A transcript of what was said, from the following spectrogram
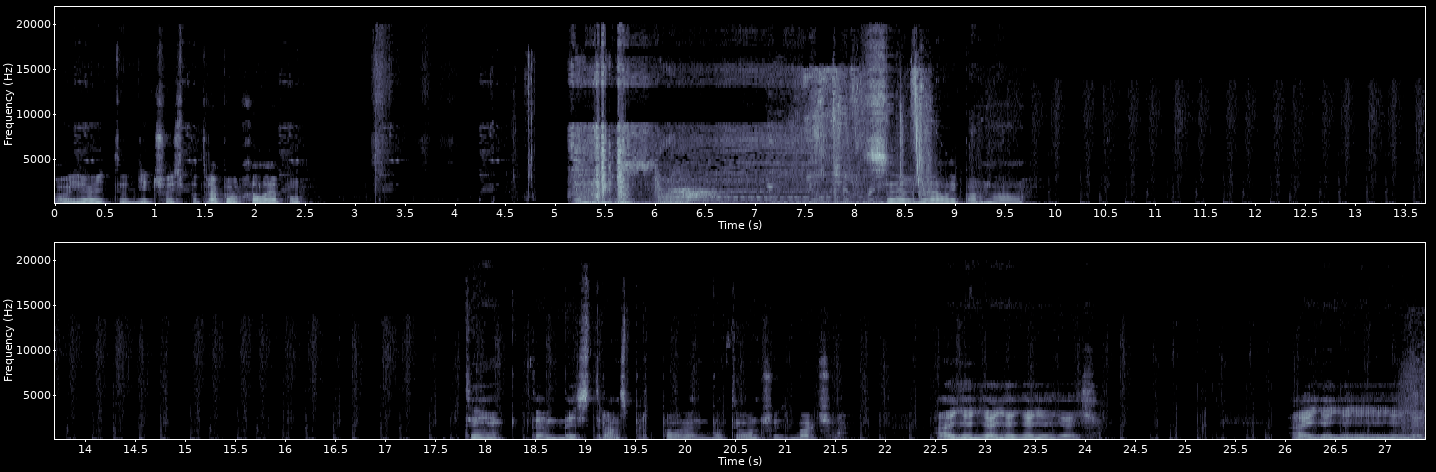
Ой-ой, тут дід щось потрапив в халепу. Все, взяли і погнали. Там десь транспорт повинен бути, вон щось бачу. Ай-яй-яй-яй-яй-яй-яй. Ай-яй-яй-яй-яй-яй.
